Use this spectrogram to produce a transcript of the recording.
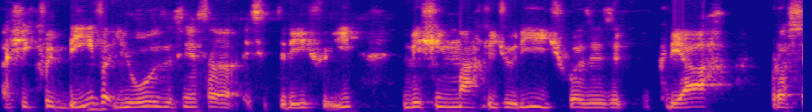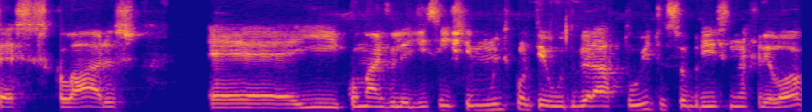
achei que foi bem valioso, assim, essa, esse trecho aí, investir em marketing jurídico, às vezes criar processos claros, é, e como a Júlia disse, a gente tem muito conteúdo gratuito sobre isso na Freeló,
